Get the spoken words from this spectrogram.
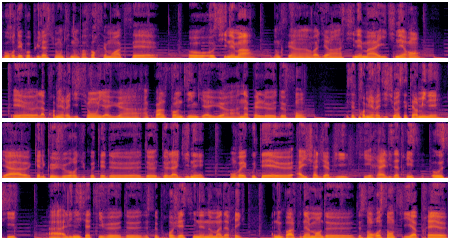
pour des populations qui n'ont pas forcément accès au, au cinéma. Donc c'est on va dire un cinéma itinérant. Et euh, la première édition, il y a eu un, un crowdfunding, il y a eu un, un appel de fonds. Et cette première édition, elle s'est terminée il y a euh, quelques jours du côté de, de, de la Guinée. On va écouter euh, Aïcha Diaby, qui est réalisatrice aussi à, à l'initiative de, de ce projet Ciné Nomade d'Afrique. Elle nous parle finalement de, de son ressenti après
